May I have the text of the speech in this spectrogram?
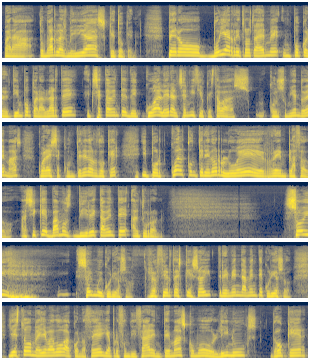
para tomar las medidas que toquen. Pero voy a retrotraerme un poco en el tiempo para hablarte exactamente de cuál era el servicio que estabas consumiendo de más, cuál es ese contenedor Docker y por cuál contenedor lo he reemplazado. Así que vamos directamente al turrón. Soy soy muy curioso. Lo cierto es que soy tremendamente curioso. Y esto me ha llevado a conocer y a profundizar en temas como Linux, Docker,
